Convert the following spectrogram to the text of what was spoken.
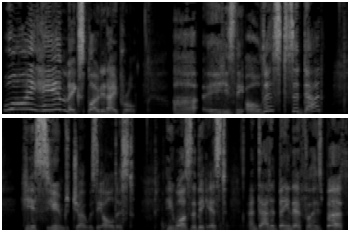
Why him? exploded April. Uh, he's the oldest, said Dad. He assumed Joe was the oldest. He was the biggest, and Dad had been there for his birth,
